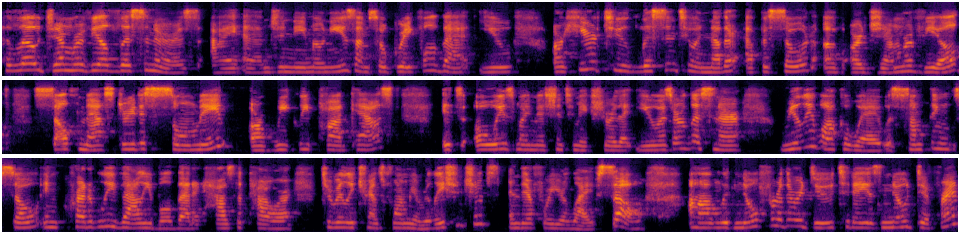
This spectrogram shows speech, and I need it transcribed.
Hello, Gem Revealed listeners. I am Janine Moniz. I'm so grateful that you are here to listen to another episode of our Gem Revealed Self Mastery to Soulmate our weekly podcast. It's always my mission to make sure that you, as our listener, really walk away with something so incredibly valuable that it has the power to really transform your relationships and therefore your life. So, um, with no further ado, today is no different.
